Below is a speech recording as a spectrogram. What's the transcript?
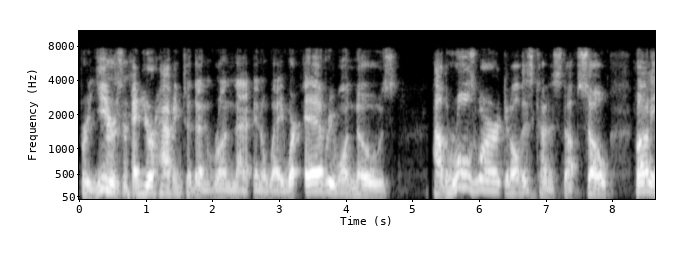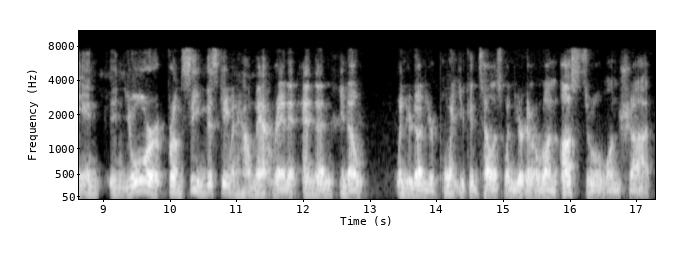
for years, and you're having to then run that in a way where everyone knows how the rules work and all this kind of stuff. So, Bonnie, in in your from seeing this game and how Matt ran it, and then you know when you're done your point, you can tell us when you're going to run us through a one shot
